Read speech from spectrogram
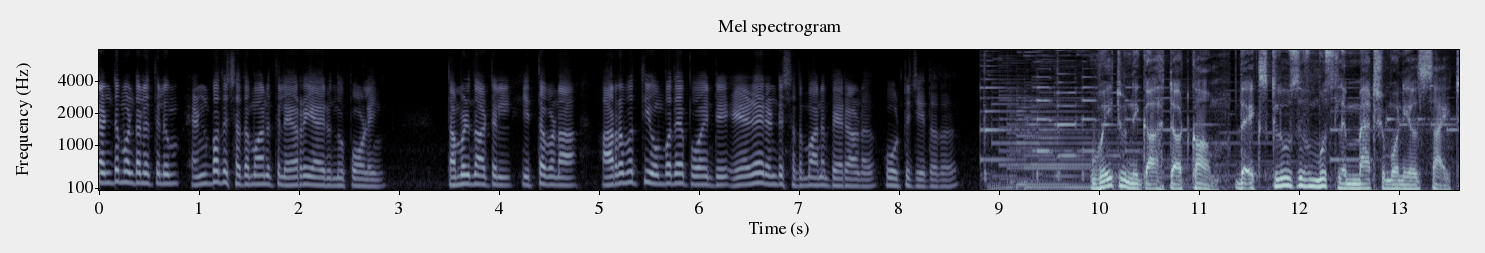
രണ്ട് മണ്ഡലത്തിലും എൺപത് ശതമാനത്തിലേറെയായിരുന്നു പോളിംഗ്. തമിഴ്നാട്ടിൽ ഇത്തവണ അറുപത്തി ഒമ്പത് പോയിന്റ് ഏഴ് രണ്ട് ശതമാനം പേരാണ് വോട്ട് ചെയ്തത്. Waytonikah.com, the exclusive Muslim matrimonial site.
